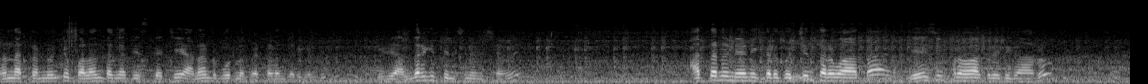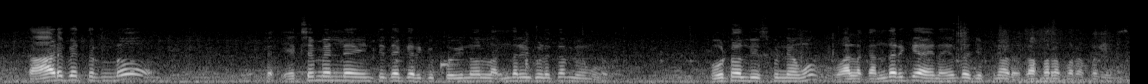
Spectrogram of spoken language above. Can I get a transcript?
నన్ను అక్కడి నుండి బలవంతంగా తీసుకొచ్చి అనంతపూర్లో పెట్టడం జరిగింది. ఇది అందరికీ తెలిసిన విషయమే. అతను నేను ఇక్కడికి వచ్చిన తర్వాత జేసీ ప్రభాకర్ రెడ్డి గారు తాడిపెత్తుల్లో ఎక్స్ఎమ్మెల్యే ఇంటి దగ్గరికి పోయిన వాళ్ళందరికీ కూడా మేము ఫోటోలు తీసుకున్నాము. వాళ్ళకందరికీ ఆయన ఏదో చెప్పినాడు రఫ రఫ రఫ చేసి.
